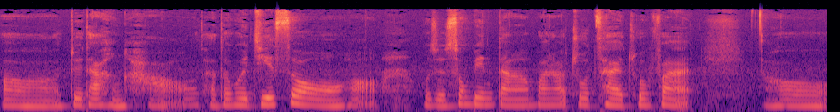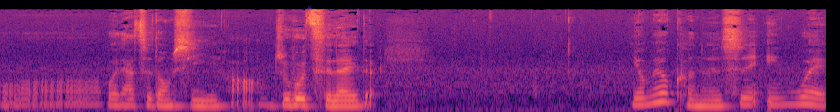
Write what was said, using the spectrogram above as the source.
啊对他很好，他都会接送哈，或者送便当，帮他做菜做饭。然后喂他吃东西，啊，诸如此类的，有没有可能是因为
